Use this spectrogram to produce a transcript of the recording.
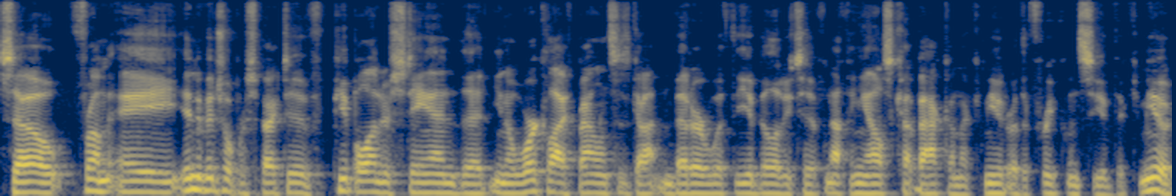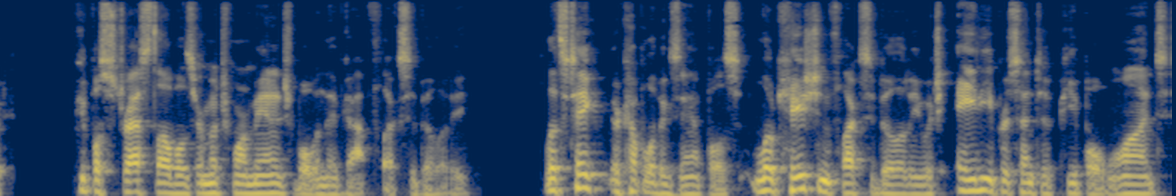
So from a individual perspective, people understand that you know work-life balance has gotten better with the ability to, if nothing else, cut back on the commute or the frequency of the commute. People's stress levels are much more manageable when they've got flexibility. Let's take a couple of examples. Location flexibility, which 80% of people want,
